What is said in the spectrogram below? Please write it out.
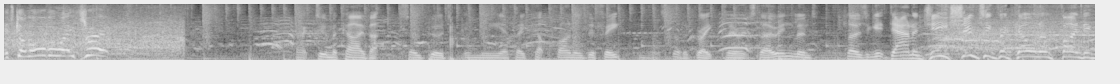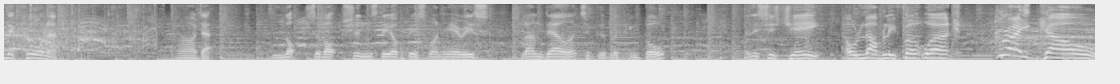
it's gone all the way through. Back to McIver, so good in the FA Cup final defeat. It's not a great clearance though. England closing it down and Ji shooting for goal and finding the corner. Harder, lots of options. The obvious one here is Blundell. That's a good looking ball. And this is Ji. Oh, lovely footwork. Great goal.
